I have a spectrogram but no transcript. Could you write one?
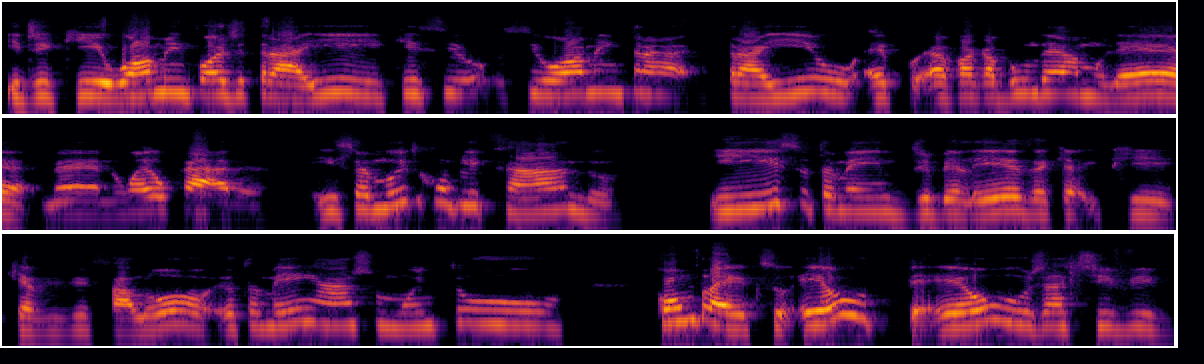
e de que o homem pode trair, que se, se o homem tra, traiu, é, a vagabunda é a mulher, né? não é o cara. Isso é muito complicado. E isso também de beleza que, que, que a Vivi falou, eu também acho muito complexo. Eu, eu já tive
